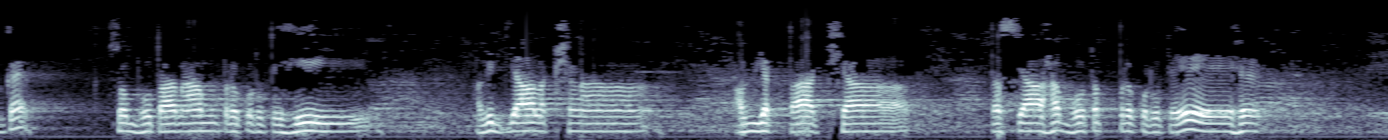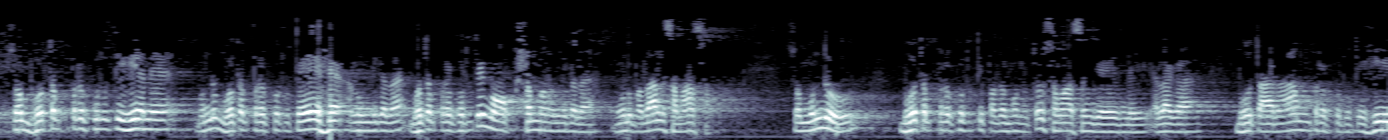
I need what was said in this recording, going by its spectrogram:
ఓకే? సో భూతానాం ప్రకృతి అవిద్యాలక్షణ అవ్యక్తాఖ్య. తస్యాహ భూత ప్రకృతే సో భూత ప్రకృతి అనే ముందు భూత ప్రకృతే అని ఉంది కదా. భూత ప్రకృతి మోక్షం అని ఉంది కదా. మూడు పదాలు సమాసం. సో ముందు భూత ప్రకృతి పదములతో సమాసం చేయండి. ఎలాగా? భూతానాం ప్రకృతి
